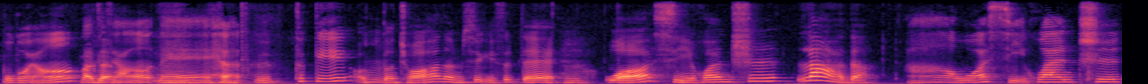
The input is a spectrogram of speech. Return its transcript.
먹어요. 맞아요. 그죠? 네. 네, 특히 어떤 좋아하는 음식 있을 때, 음. 我喜欢吃辣的. 아, 我喜欢吃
